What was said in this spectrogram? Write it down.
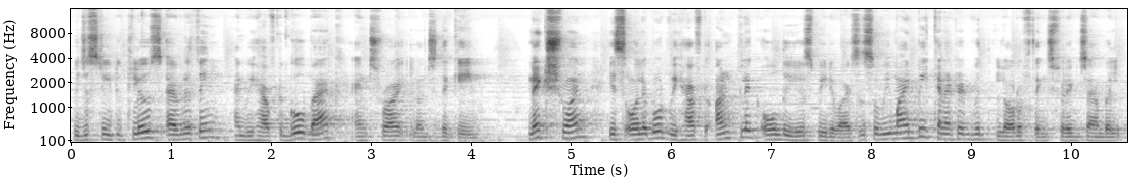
we just need to close everything and we have to go back and try launch the game. Next one is all about we have to unplug all the USB devices. So we might be connected with a lot of things. For example,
